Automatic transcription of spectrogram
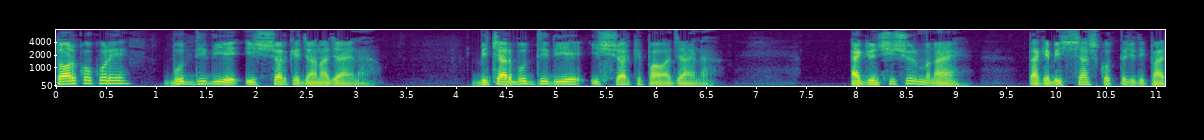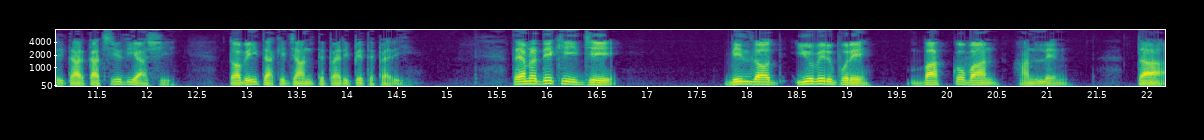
তর্ক করে বুদ্ধি দিয়ে ঈশ্বরকে জানা যায় না। বিচার বুদ্ধি দিয়ে ঈশ্বরকে পাওয়া যায় না। একজন শিশুর ন্যায় তাকে বিশ্বাস করতে যদি পারি, তার কাছে যদি আসি, তবেই তাকে জানতে পারি, পেতে পারি। তাই আমরা দেখি যে বিলদদ ইয়বের উপরে বাক্যবান হানলেন, তা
